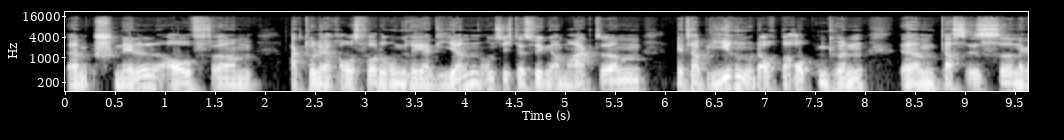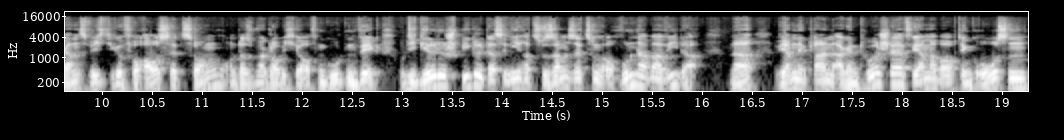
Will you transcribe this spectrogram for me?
ähm, schnell auf ähm, aktuelle Herausforderungen reagieren und sich deswegen am Markt ähm, etablieren und auch behaupten können. Ähm, das ist äh, eine ganz wichtige Voraussetzung und da sind wir, glaube ich, hier auf einem guten Weg. Und die Gilde spiegelt das in ihrer Zusammensetzung auch wunderbar wider. Ne? Wir haben den kleinen Agenturchef, wir haben aber auch den großen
